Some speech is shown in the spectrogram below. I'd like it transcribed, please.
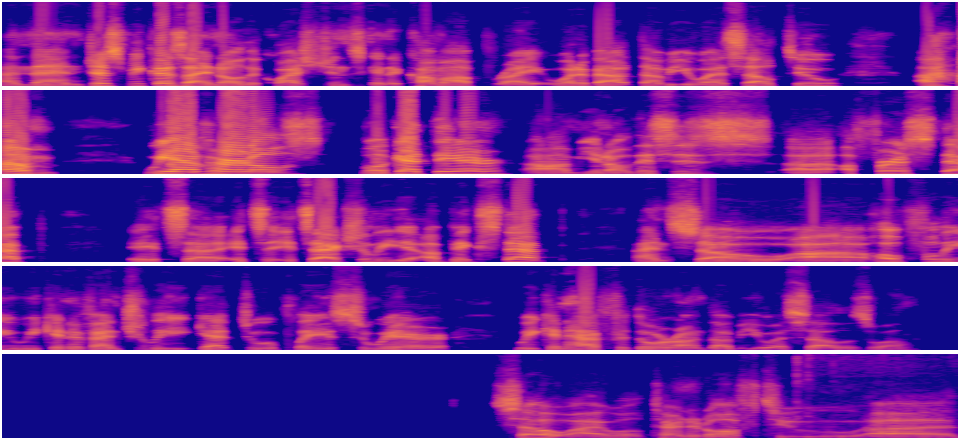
And then just because I know the question's going to come up, right? What about WSL2? Um, we have hurdles. We'll get there. Um, you know, this is uh, a first step. It's uh, it's it's actually a big step, and so uh, hopefully we can eventually get to a place where we can have Fedora on WSL as well. So I will turn it off to uh,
